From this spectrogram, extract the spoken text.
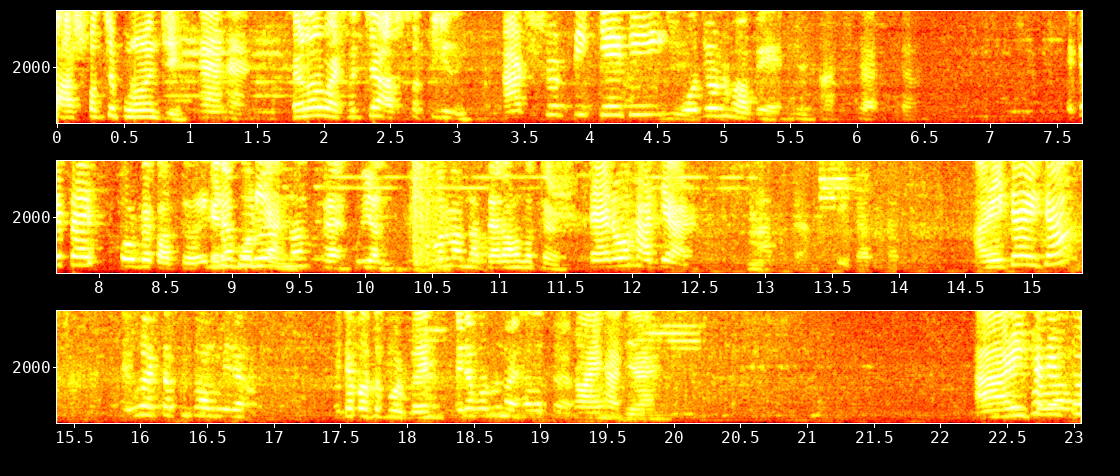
পাঁচ হচ্ছে পনেরো ইঞ্চি। হ্যাঁ হ্যাঁ। এগুলোর ওয়াইট হচ্ছে আটষট্টি কেজি। আটষট্টি কেজি ওজন হবে। আচ্ছা আচ্ছা। এটা প্রাইস পড়বে কত? এটা এটা পড়বে আপনার হ্যাঁ, কোরিয়ান পড়বে আপনার তেরো হাজার টাকা। তেরো হাজার। আচ্ছা ঠিক আছে। আর এটা এটা? এগুলো একটা আলমিরা। এটা কত পড়বে? এটা পড়বে নয় হাজার টাকা। নয় হাজার। আর এখানে তো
